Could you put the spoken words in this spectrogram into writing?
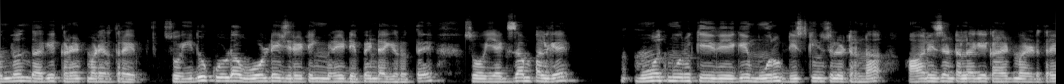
ಒಂದೊಂದಾಗಿ ಕನೆಕ್ಟ್ ಮಾಡಿರ್ತಾರೆ. ಸೊ ಇದು ಕೂಡ ವೋಲ್ಟೇಜ್ ರೇಟಿಂಗ್ ಮೇಲೆ ಡಿಪೆಂಡ್ ಆಗಿರುತ್ತೆ. ಸೊ ಎಕ್ಸಾಂಪಲ್ಗೆ ಮೂವತ್ಮೂರು ಗೆ ಮೂರು ಡಿಸ್ಕ್ ಇನ್ಸುಲೇಟರ್ನ ಆಗಿ ಕನೆಕ್ಟ್ ಮಾಡಿರ್ತಾರೆ.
